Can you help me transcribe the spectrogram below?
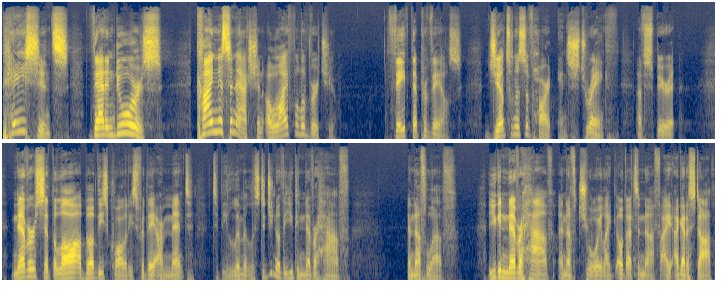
patience that endures, kindness in action, a life full of virtue, faith that prevails gentleness of heart, and strength of spirit. Never set the law above these qualities, for they are meant to be limitless. Did you know that you can never have enough love? You can never have enough joy, like, oh, that's enough. I, I got to stop.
